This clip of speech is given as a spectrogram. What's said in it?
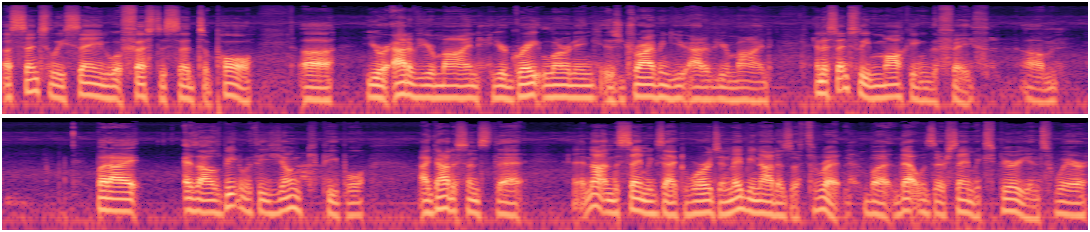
essentially saying what Festus said to Paul uh, You're out of your mind, your great learning is driving you out of your mind and essentially mocking the faith. Um, but I, as I was meeting with these young people, I got a sense that, not in the same exact words and maybe not as a threat, but that was their same experience where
